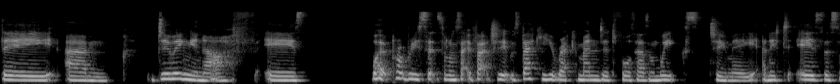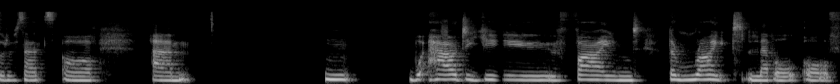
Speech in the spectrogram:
The um doing enough is well it probably sits alongside actually it was becky who recommended 4000 weeks to me and it is the sort of sense of um how do you find the right level of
